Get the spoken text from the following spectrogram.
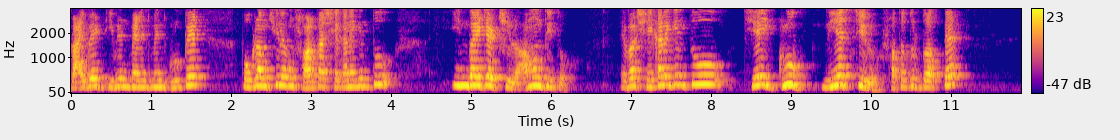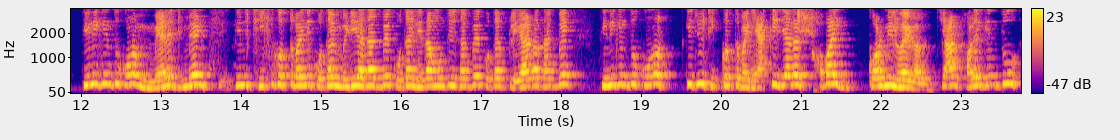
প্রাইভেট ইভেন্ট ম্যানেজমেন্ট গ্রুপের প্রোগ্রাম ছিল এবং সরকার সেখানে কিন্তু ইনভাইটেড ছিল, আমন্ত্রিত। এবার সেখানে কিন্তু যেই গ্রুপ নিয়ে এসছিল, শতদূর দত্তের, তিনি কিন্তু কোনো ম্যানেজমেন্ট তিনি ঠিকই করতে পারেনি। কোথায় মিডিয়া থাকবে, কোথায় নেতামন্ত্রী থাকবে, কোথায় প্লেয়াররা থাকবে তিনি কিন্তু কোনো কিছুই ঠিক করতে পারেনি। একই জায়গায় সবাই গরমিল হয়ে গেল। যার ফলে কিন্তু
